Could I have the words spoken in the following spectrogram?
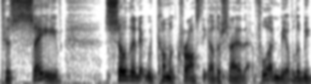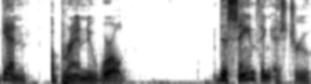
to save so that it would come across the other side of that flood and be able to begin a brand new world. The same thing is true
